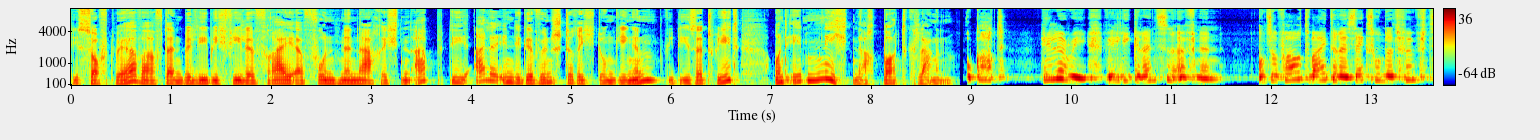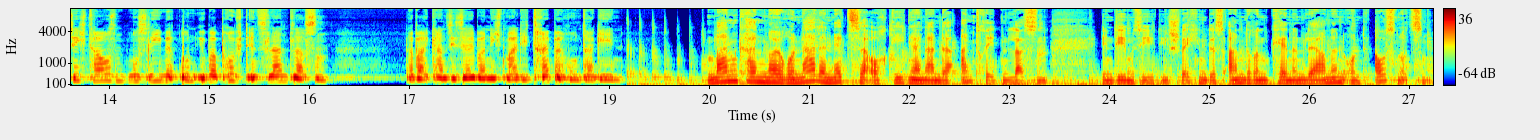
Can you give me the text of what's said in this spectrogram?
die Software warf dann beliebig viele frei erfundene Nachrichten ab, die alle in die gewünschte Richtung gingen, wie dieser Tweet, und eben nicht nach Bot klangen. Oh Gott, Hillary will die Grenzen öffnen und sofort weitere 650.000 Muslime unüberprüft ins Land lassen. Dabei kann sie selber nicht mal die Treppe runtergehen. Man kann neuronale Netze auch gegeneinander antreten lassen, indem sie die Schwächen des anderen kennenlernen und ausnutzen.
